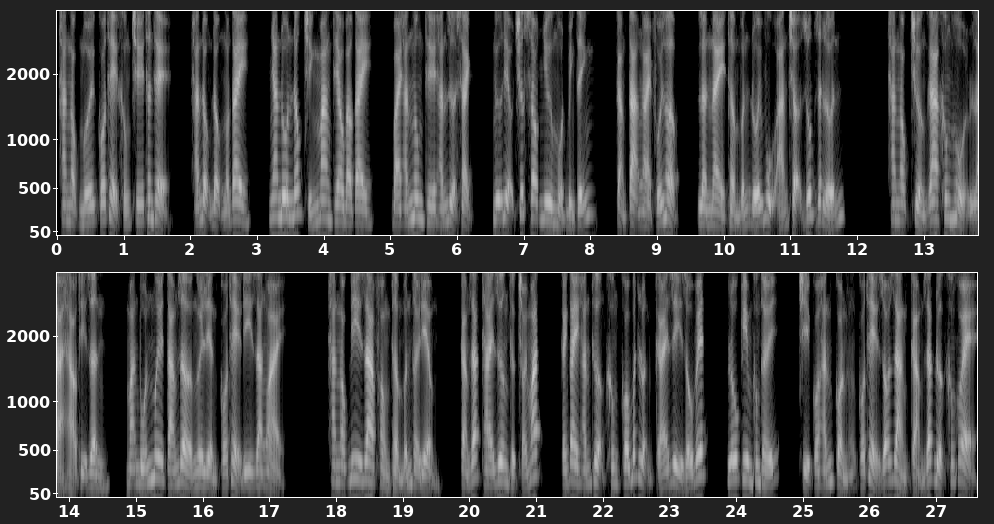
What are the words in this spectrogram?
Hàn Ngọc mới có thể khống chế thân thể, hắn động động ngón tay, nhan đôn đốc chính mang theo bao tay, bài hắn mông thế hắn rửa sạch, ngữ điệu trước sau như một bình tĩnh, cảm tạ ngài phối hợp, lần này thẩm vấn đối vụ án trợ giúp rất lớn. Hàn Ngọc trưởng ga không hổ là hảo thị dân, mãn 48 giờ người liền có thể đi ra ngoài. Hàn Ngọc đi ra phòng thẩm vấn thời điểm, cảm giác thái dương thực chói mắt, cánh tay hắn thượng không có bất luận cái gì dấu vết, lỗ kim không thấy, chỉ có hắn còn có thể rõ ràng cảm giác được không khỏe,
